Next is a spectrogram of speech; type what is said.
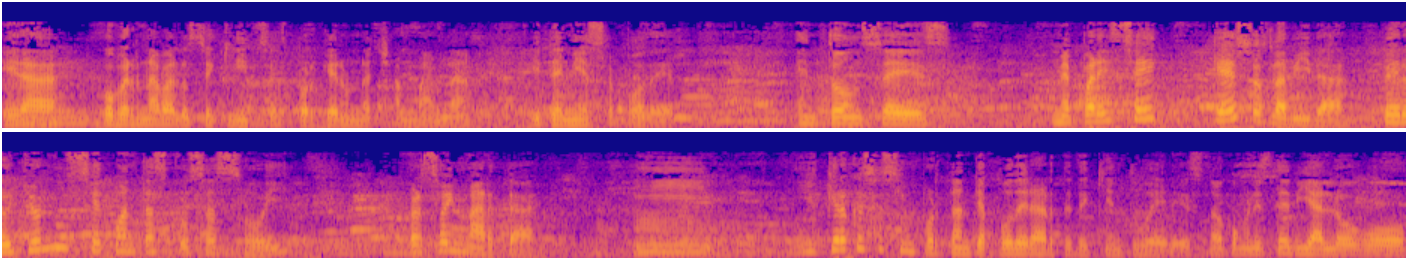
era gobernaba los eclipses porque era una chamana y tenía ese poder. Entonces, me parece que eso es la vida, pero yo no sé cuántas cosas soy, pero soy Marta y, y creo que eso es importante, apoderarte de quien tú eres, ¿no? Como en este diálogo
